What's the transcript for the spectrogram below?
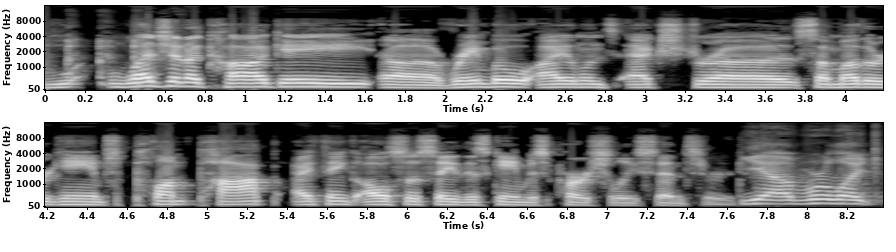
Legend of Kage, uh, Rainbow Islands Extra, some other games, Plump Pop, I think also say this game is partially censored. yeah, we're like,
